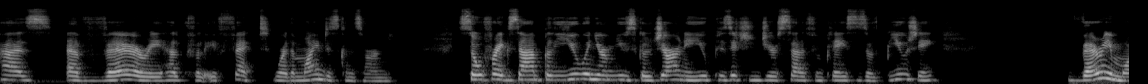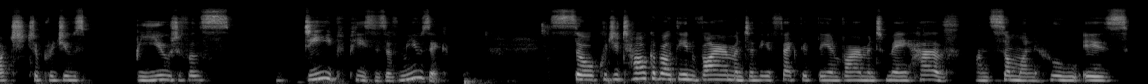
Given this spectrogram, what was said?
has a very helpful effect where the mind is concerned so, for example, you in your musical journey, you positioned yourself in places of beauty very much to produce beautiful, deep pieces of music. So, could you talk about the environment and the effect that the environment may have on someone who is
